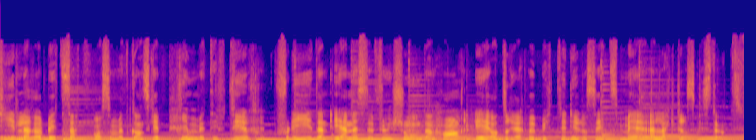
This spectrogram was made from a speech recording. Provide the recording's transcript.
tidligere blitt sett på som et ganske primitivt dyr, fordi den eneste funksjonen den har, er å drepe byttedyret sitt med elektriske støt.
